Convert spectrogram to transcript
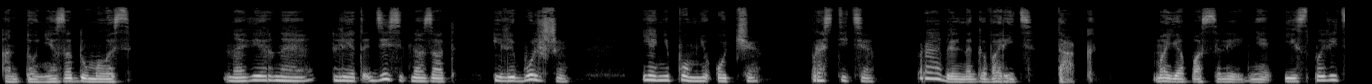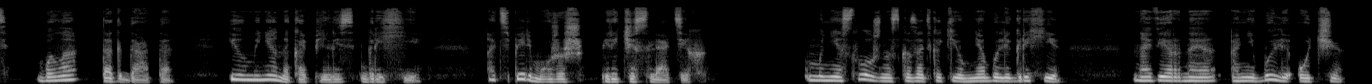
Антония задумалась. Наверное, лет десять назад или больше. Я не помню, отче. Простите. Правильно говорить так. Моя последняя исповедь была тогда-то, и у меня накопились грехи. А теперь можешь перечислять их. Мне сложно сказать, какие у меня были грехи. Наверное, они были, отче.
